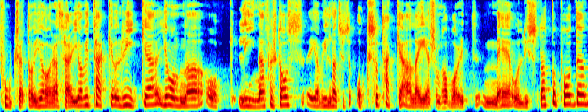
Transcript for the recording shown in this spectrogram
fortsätta att göras här. Jag vill tacka Ulrika, Jonna och Lina förstås. Jag vill naturligtvis också tacka alla er som har varit med och lyssnat på podden.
